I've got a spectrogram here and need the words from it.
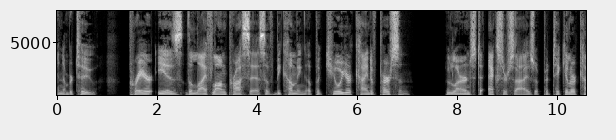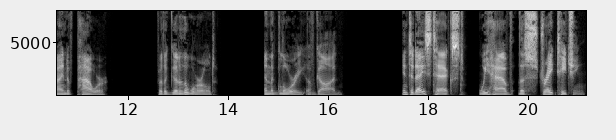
And number two, prayer is the lifelong process of becoming a peculiar kind of person who learns to exercise a particular kind of power for the good of the world and the glory of God. In today's text, we have the straight teaching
